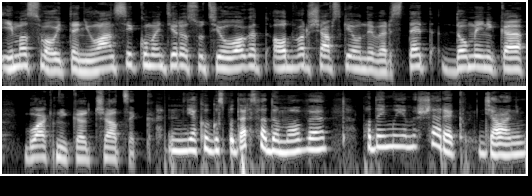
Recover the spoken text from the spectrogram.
има своите нюанси, коментира социологът от Варшавския университет Доминика Блахника Чацек. Jako gospodarstwa domowe podejmujemy szereg działań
